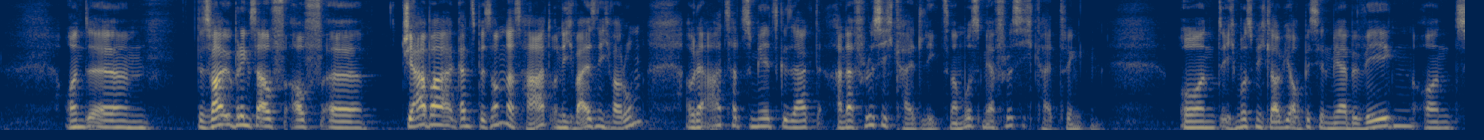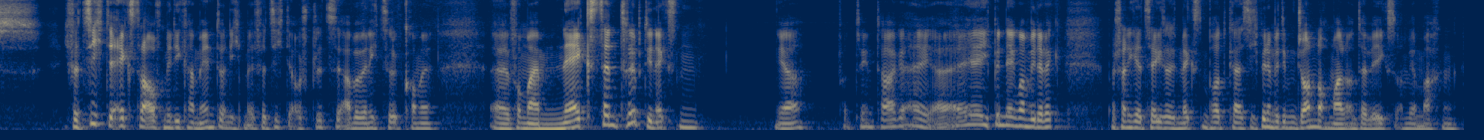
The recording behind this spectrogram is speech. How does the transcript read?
Und ähm, das war übrigens auf, auf äh, Djerba ganz besonders hart und ich weiß nicht warum, aber der Arzt hat zu mir jetzt gesagt, an der Flüssigkeit liegt es. Man muss mehr Flüssigkeit trinken. Und ich muss mich, glaube ich, auch ein bisschen mehr bewegen und ich verzichte extra auf Medikamente und ich verzichte auf Spritze, aber wenn ich zurückkomme äh, von meinem nächsten Trip, die nächsten, ja, vor zehn Tage, ey, ey, ich bin irgendwann wieder weg. Wahrscheinlich erzähle ich es euch im nächsten Podcast. Ich bin ja mit dem John nochmal unterwegs und wir machen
